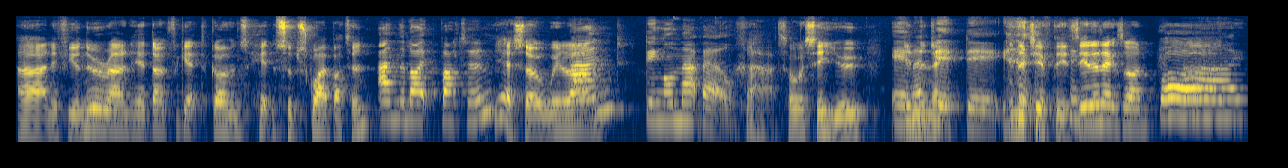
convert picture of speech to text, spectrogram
Uh, and if you're new around here, don't forget to go and hit the subscribe button. And the like button. Yeah, so we'll. Um, And ding on that bell. so we'll see you In, the a ne- jifty. in the chifty. See you in the next one. Bye.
